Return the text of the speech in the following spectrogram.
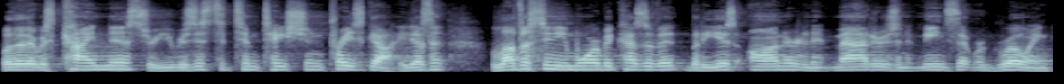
Whether there was kindness or you resisted temptation, praise God. He doesn't love us anymore because of it, but He is honored and it matters and it means that we're growing.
